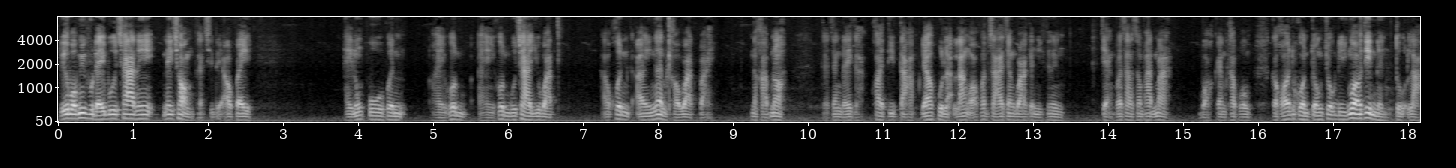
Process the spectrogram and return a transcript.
หรือบ่มีผู้ใดบูชานี้ในช่องก็สิได้เอาไป ให้หลวงปู่เพิ่นให้คนให้คนบูชาอยู่วัด เอาคนเอาเงินเขาวัดไปนะครับเนาะก็จังใดก็ค่อยติดตามเดี๋ยวผู้ละลังออกพรรษาจังวากันอีกทีหนึงแจ้งประชาสัมพันธ์มาบอกกันครับผม ก็ขอให้ทุกคนจงโชคดีงวดวันที่หนึ่งตุลา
